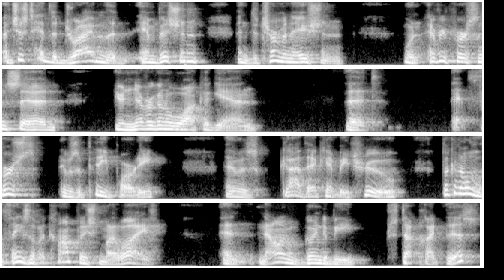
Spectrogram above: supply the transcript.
I just had the drive and the ambition and determination when every person said, you're never going to walk again. That at first it was a pity party. And it was, God, that can't be true. Look at all the things I've accomplished in my life. And now I'm going to be stuck like this.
